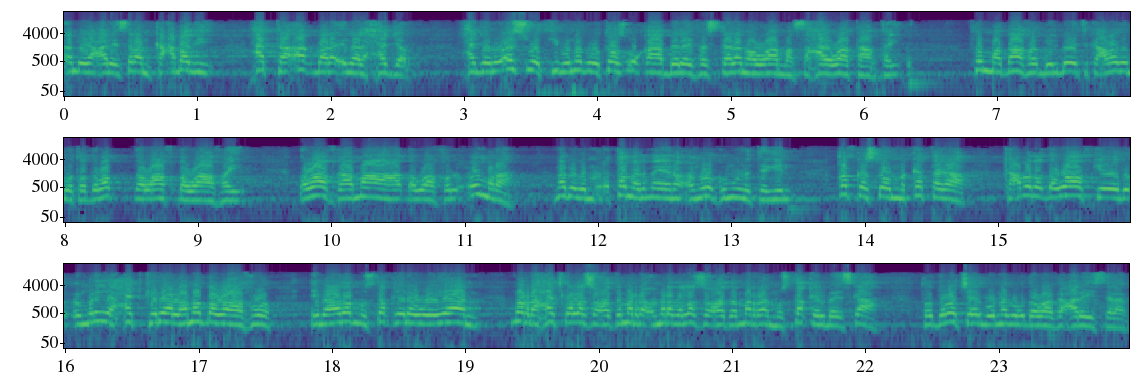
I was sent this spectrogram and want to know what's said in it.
nabiga alay slam kacbadii xataa aqbala ila alxajar xajaru aswadkii buu nabigu toos u qaabilay fastalama waa masaxay waa taabtay uma daafa bilbeyti kacbadii buu toddoba dawaaf dawaafay dawaafkaa ma aha dawaafulcumra nabigu muctamir maayna cumro kumuuna tegin qof kastoo maka taga kacbada dawaafkeedu cumriya xaj keliya lama dawaafo cibaado mustaqila weeyaan marra xajka la socota marra cumrada la socota marra mustaqilba iska ah toddoba jeer buu nabigu dawaafay calayhi salaam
